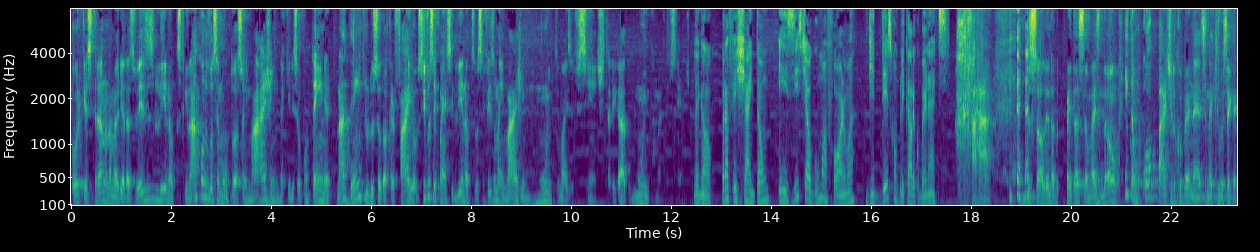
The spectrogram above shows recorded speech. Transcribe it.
orquestrando, na maioria das vezes, Linux. E lá quando você montou a sua imagem daquele seu container, lá dentro do seu Dockerfile, se você conhece Linux, você fez uma imagem muito mais eficiente, tá ligado? Muito mais eficiente. Legal. Para fechar, então, existe alguma forma de descomplicar o Kubernetes? Só ler na documentação, mas não. Então, qual parte do Kubernetes né, que você quer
